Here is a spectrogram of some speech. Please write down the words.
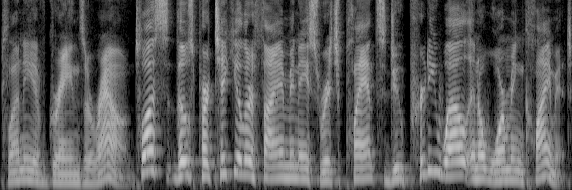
plenty of grains around. Plus, those particular thiaminase-rich plants do pretty well in a warming climate,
